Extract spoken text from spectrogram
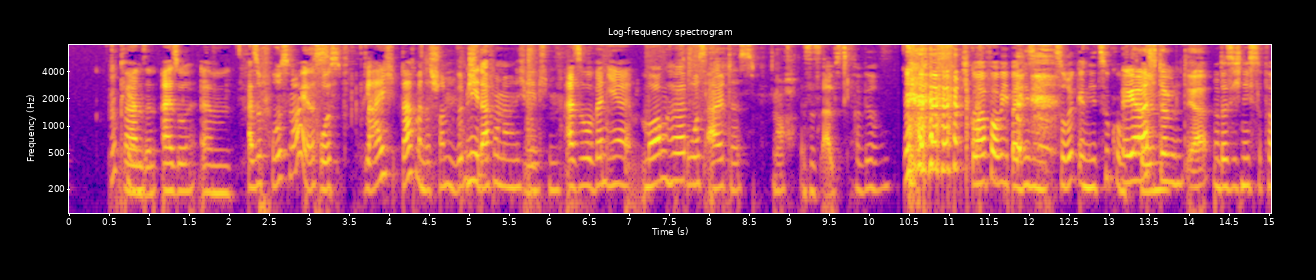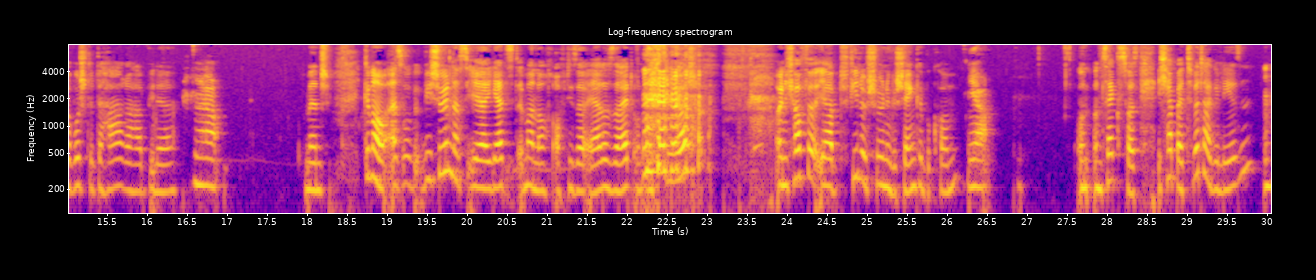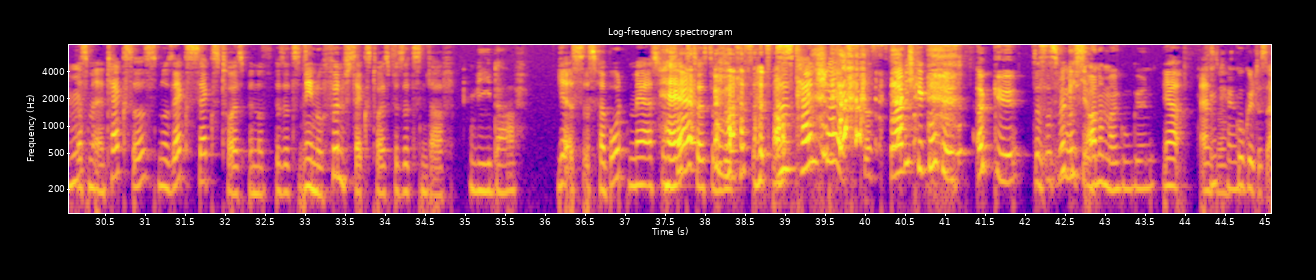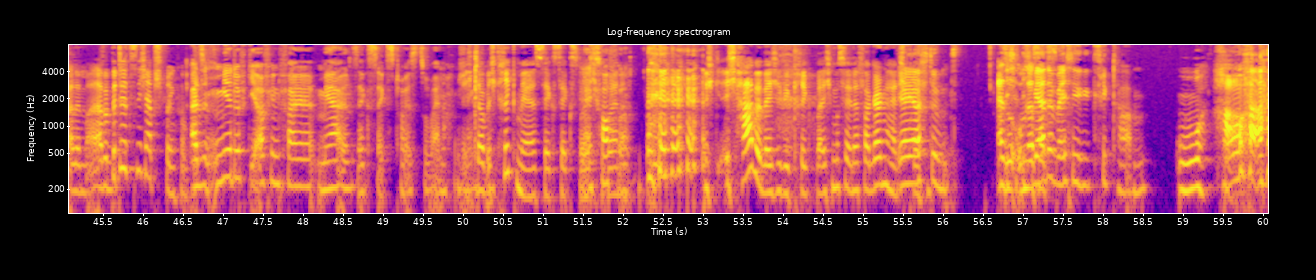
Okay. Wahnsinn. Also, ähm, Also frohes Neues. Prost. Gleich, darf man das schon wünschen? Nee, darf man noch nicht wünschen. Also, wenn ihr morgen hört, Frohes Altes noch. es ist alles verwirrend. ich komme mal vor wie bei diesem Zurück in die Zukunft. Ja, Film. stimmt, ja. Nur, dass ich nicht so verwurstelte Haare habe wie der Ja. Mensch. Genau, also wie schön, dass ihr jetzt immer noch auf dieser Erde seid und uns hört. und ich hoffe, ihr habt viele schöne Geschenke bekommen. Ja. Und, und Sextoys. Ich habe bei Twitter gelesen, Mhm. dass man in Texas nur sechs Sextoys benutzt, besitzen, nee, nur fünf Sextoys besitzen darf. Wie darf? Ja, es ist verboten, mehr als fünf? Sextoys zu besitzen. Was? Als Das ist kein Scherz. Das, das habe ich gegoogelt. okay. Das ist wirklich muss ich auch nochmal googeln. Ja, also Okay. googelt es alle mal. Aber bitte jetzt nicht abspringen vom Also mir dürft ihr auf jeden Fall mehr als sechs Sextoys zu Weihnachten schenken. Ich glaube, ich krieg mehr als sechs Sextoys Ja, ich zu hoffe. Weihnachten. Ich, ich habe welche gekriegt, weil ich muss ja in der Vergangenheit Ja, sprechen. ja, stimmt. Also ich, um ich das werde jetzt, welche gekriegt haben. Oha.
